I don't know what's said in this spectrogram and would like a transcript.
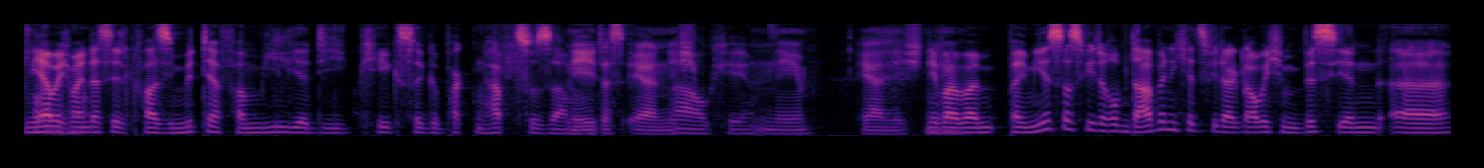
Nee, aber ich meine, dass ihr quasi mit der Familie die Kekse gebacken habt zusammen. Nee, das eher nicht. Ah, okay. Nee, eher nicht. Nee, weil bei, bei mir ist das wiederum, da bin ich jetzt wieder, glaube ich, ein bisschen äh,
